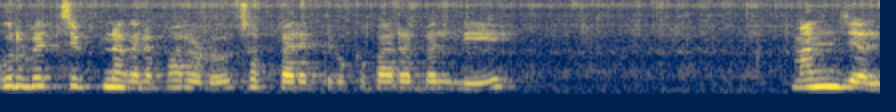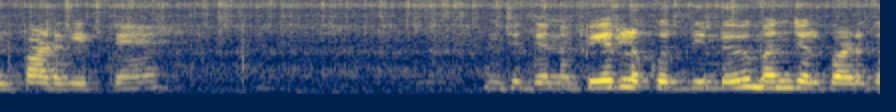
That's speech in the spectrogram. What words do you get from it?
ಗುರುಬೆಚ್ಚಿಪ್ಪನಗನೆ ಪರಡು ಚಪ್ಪರೆತ್ತಿ ಬೊಕ್ಕ ಪರ ಬಲ್ಲಿ ಮಂಜಲ್ ಪಾಡಗಿತ್ತೆ. ಅಂಚಿದ್ದೇನ ಪೇರ್ಲ ಕೊದ್ದಿಂಡು ಮಂಜಲ್ ಪಾಡ್ಗ.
